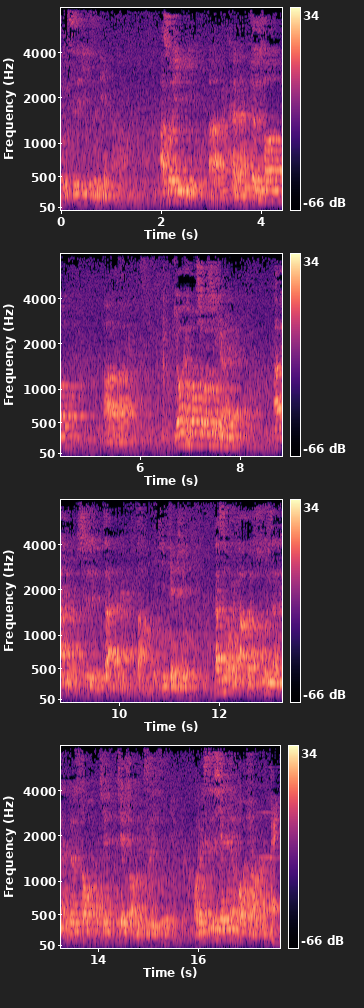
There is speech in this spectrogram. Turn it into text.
名师一指点啊，所以啊，可能就是说啊，有很多修行人，他也是在找明心见性，但是我们到了出生，就是说我们先接受名师一指点，我们是先等后修对。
